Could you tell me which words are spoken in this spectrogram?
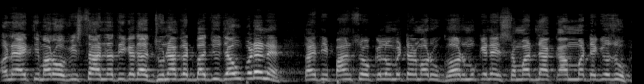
અને અહીંથી મારો વિસ્તાર નથી, કદાચ જુનાગઢ બાજુ જવું પડે ને, તો અહીંથી પાંચસો કિલોમીટર મારું ઘર મૂકીને સમાજના કામ માટે ગયો છું.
